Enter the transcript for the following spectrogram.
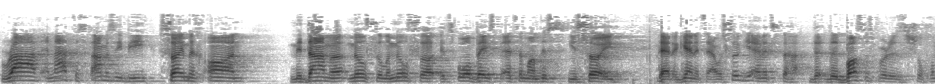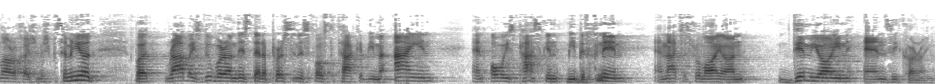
rav and not to stamasi be soimich on Midama, Milsa, Lamilsa, it's all based etzem on this Yisoid, that again, it's our sugya, and it's the, the, the basis for it is Shulchan Aruch HaShemish but rabbis do on this, that a person is supposed to talk be ma'ayin, and always paskin be bifnim, and not just rely on dimyoin and zikarin.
